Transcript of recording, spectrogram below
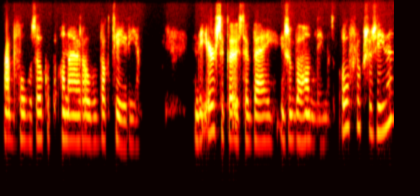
maar bijvoorbeeld ook op anaerobe bacteriën. En de eerste keus daarbij is een behandeling met ofloxacine,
